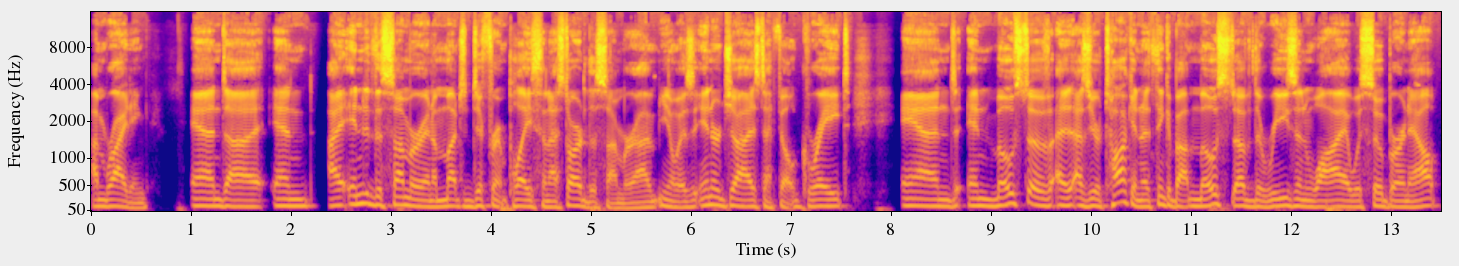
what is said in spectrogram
I'm writing and uh, and I ended the summer in a much different place than I started the summer. I you know was energized. I felt great, and and most of as you're talking, I think about most of the reason why I was so burnt out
